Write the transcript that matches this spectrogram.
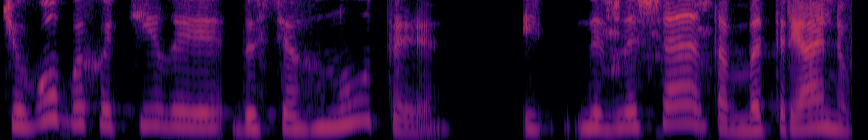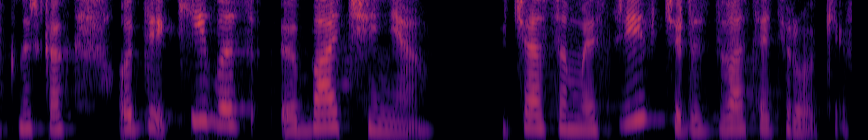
Чого би хотіли досягнути, і не лише там матеріально в книжках? От які у вас е, бачення часу майстрів через 20 років?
